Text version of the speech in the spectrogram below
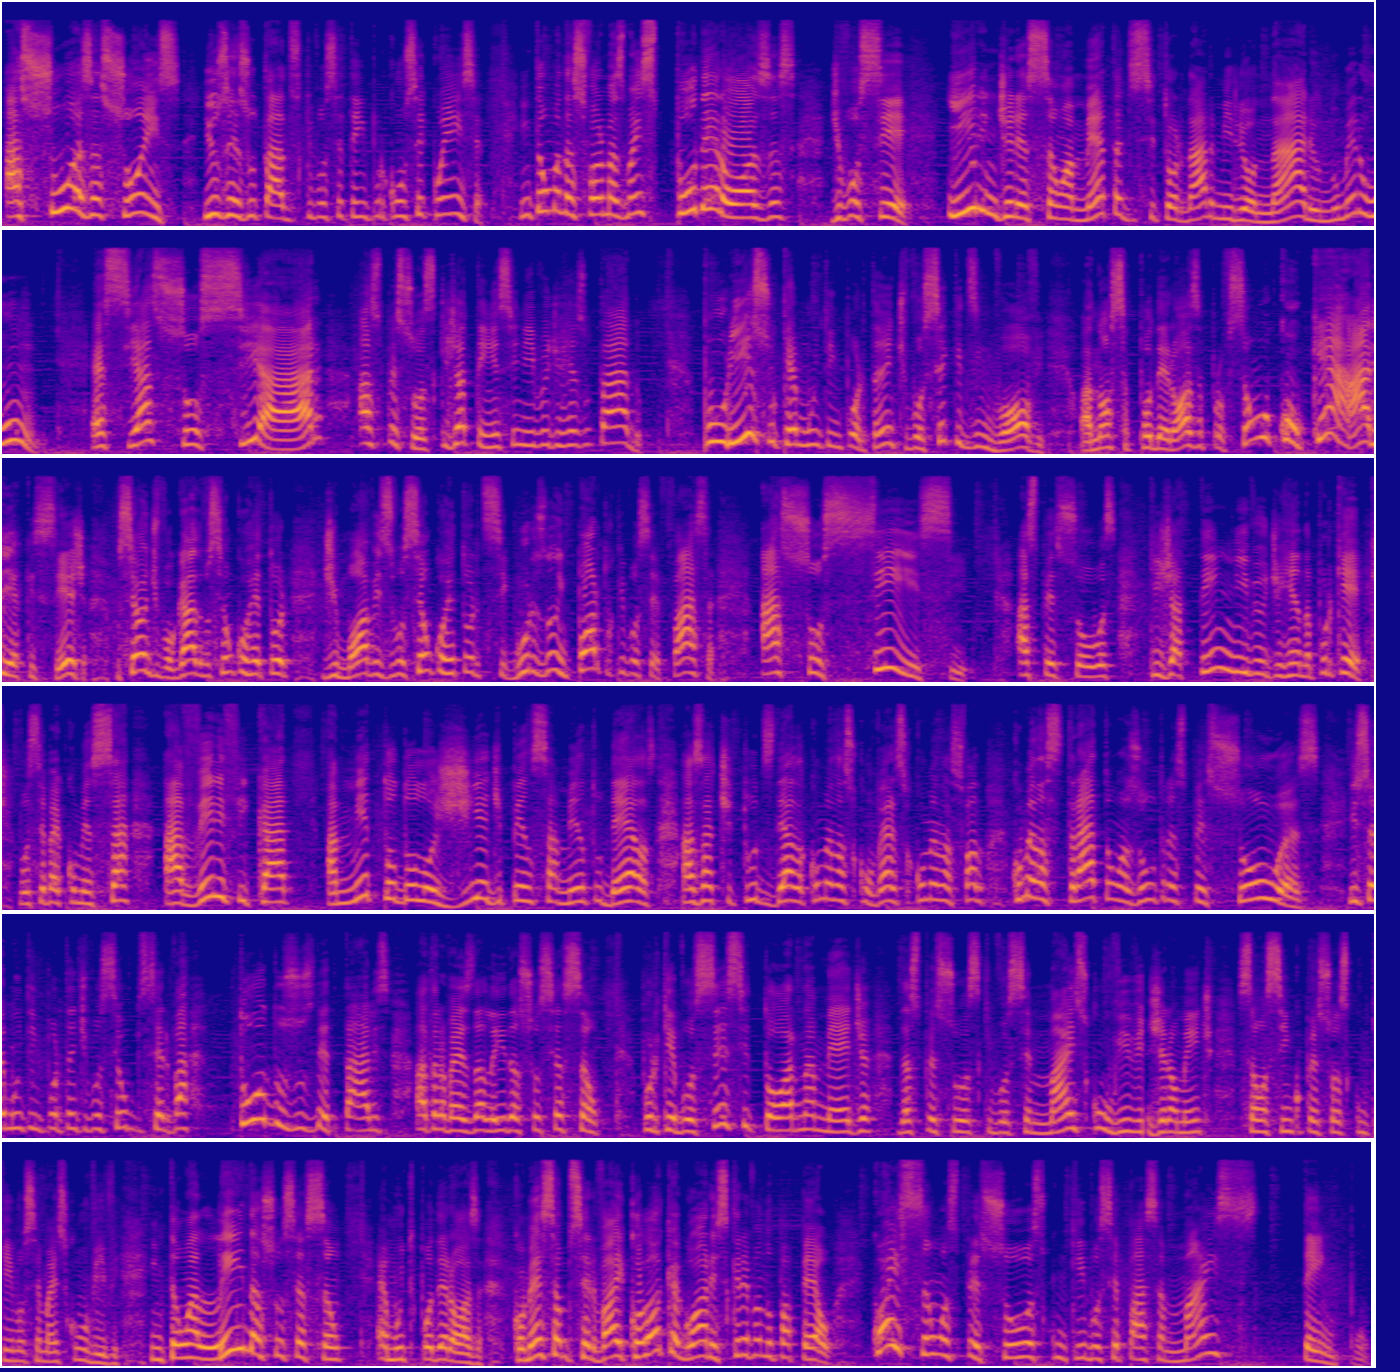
as suas ações e os resultados que você tem por consequência. Então, uma das formas mais poderosas de você ir em direção à meta de se tornar milionário, número um, é se associar às pessoas que já têm esse nível de resultado. Por isso que é muito importante você que desenvolve a nossa poderosa profissão ou qualquer área que seja, você é um advogado, você é um corretor de imóveis, você é um corretor de seguros, não importa o que você faça, associe-se às pessoas que já têm nível de renda. Por quê? Você vai começar a verificar a metodologia de pensamento delas, as atitudes delas, como elas conversam, como elas falam, como elas tratam as outras pessoas. Isso é muito importante você observar todos os detalhes através da lei da associação, porque você se torna a média das pessoas que você mais convive, geralmente são as cinco pessoas com quem você mais convive. Então a lei da associação é muito poderosa. Comece a observar e coloque agora, escreva no papel, quais são as pessoas com quem você passa mais tempo.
